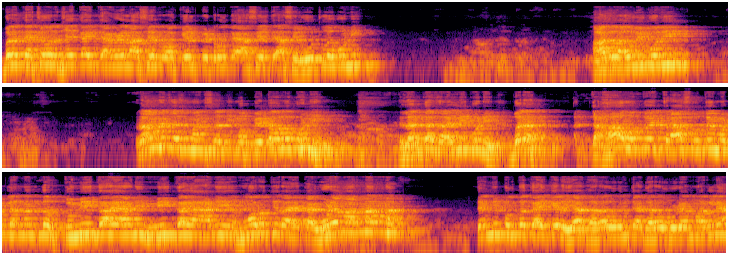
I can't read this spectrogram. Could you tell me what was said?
बरं त्याच्यावर जे काही त्यावेळेला असेल रॉकेल पेट्रोल काय असेल ते असेल ओतलं कोणी? आग लावली कोणी? रावणाच्याच माणसांनी मग पेटवलं कोणी? लंका जाळली कोणी? बरं दहा होतोय त्रास होतोय म्हटल्यानंतर तुम्ही काय आणि मी काय आणि मारुती राय काय? उड्या मारणार ना? त्यांनी फक्त काय केलं? या घरावरून त्या घरावर उड्या मारल्या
